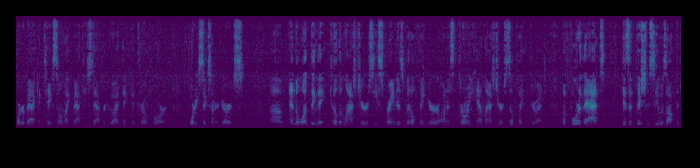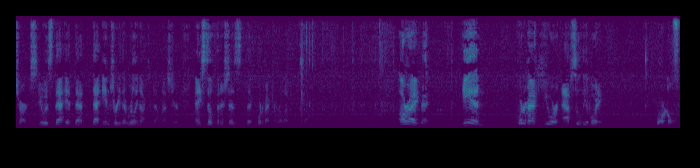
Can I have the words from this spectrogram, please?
quarterback and take someone like Matthew Stafford, who I think could throw for 4,600 yards. Um, and the one thing that killed him last year is he sprained his middle finger on his throwing hand last year, still played through it. Before that, his efficiency was off the charts. It was that it, that that injury that really knocked him down last year, and he still finished as the quarterback number 11. So. All right, Ian, quarterback, you are absolutely avoiding. Bortles.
